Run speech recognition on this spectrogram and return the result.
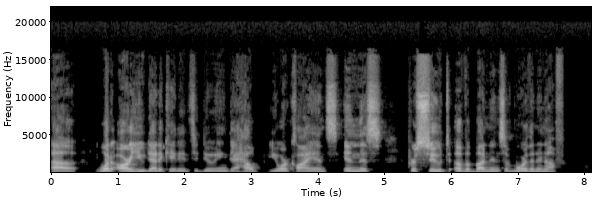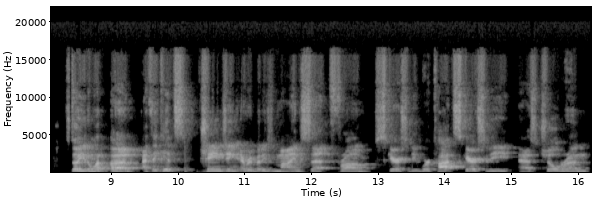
Uh, what are you dedicated to doing to help your clients in this pursuit of abundance of more than enough? So you know what? Um, I think it's changing everybody's mindset from scarcity. We're taught scarcity as children.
